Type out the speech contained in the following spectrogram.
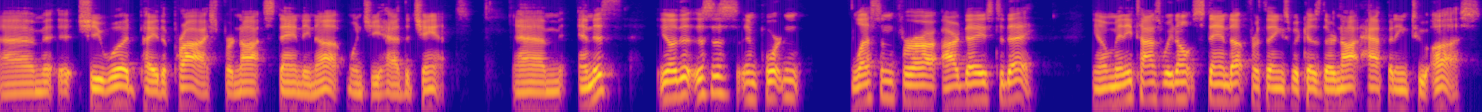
um, it, she would pay the price for not standing up when she had the chance. Um, and this, you know, th- this is important lesson for our, our days today. You know, many times we don't stand up for things because they're not happening to us,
